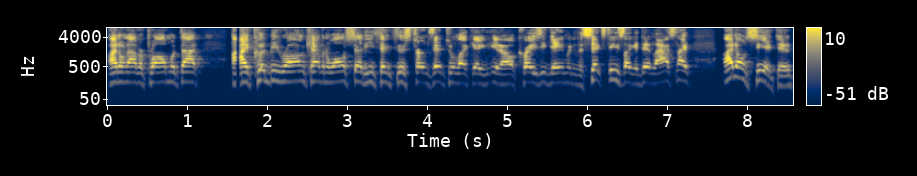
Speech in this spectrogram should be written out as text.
I don't have a problem with that. I could be wrong. Kevin Walsh said he thinks this turns into like a you know crazy game into the 60s like it did last night. I don't see it, dude.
